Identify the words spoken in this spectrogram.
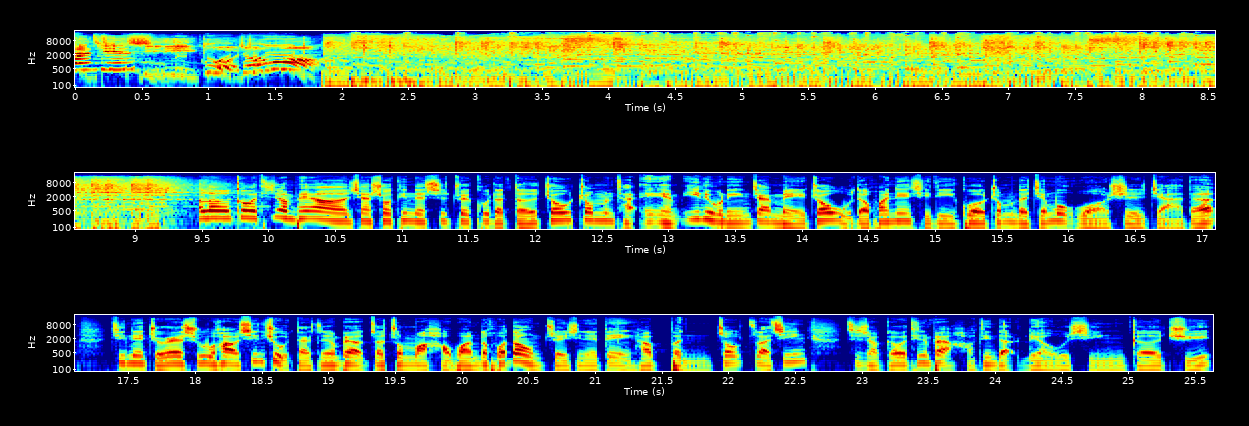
欢天喜地过周末。Hello，各位听众朋友，现在收听的是最酷的德州中文台 AM 一六五零，在每周五的欢天喜地过周末的节目，我是贾德。今天九月十五号星期五，带听众朋友在周末好玩的活动、最新的电影，还有本周主打新介绍各位听众朋友好听的流行歌曲。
